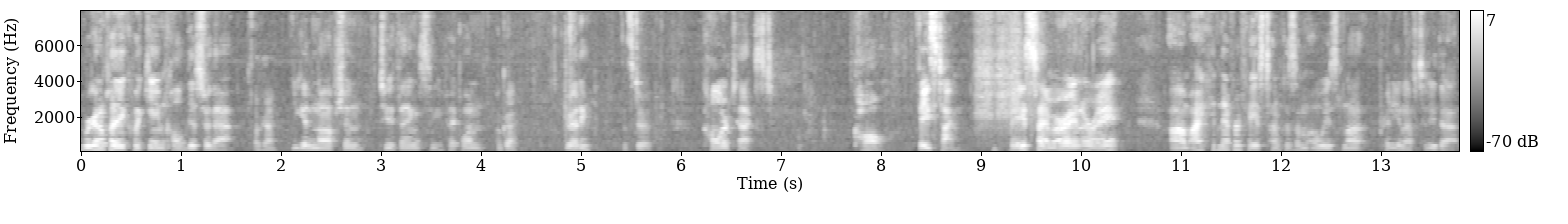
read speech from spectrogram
We're gonna play a quick game called This or That. Okay. You get an option, two things, you can pick one. Okay. You ready? Let's do it. Call or text. Call. FaceTime. FaceTime, alright, alright. Um, I could never FaceTime because I'm always not pretty enough to do that.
